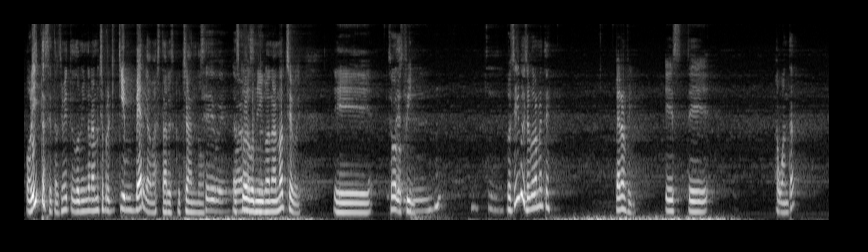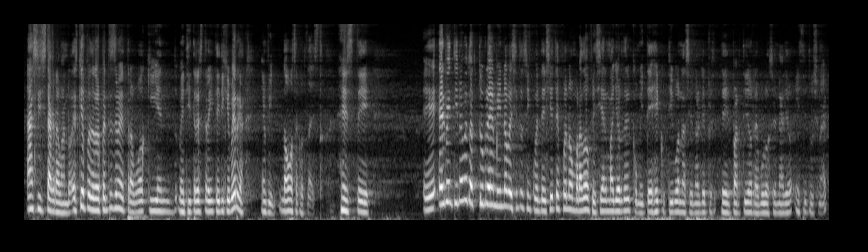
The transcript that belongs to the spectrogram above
Ahorita se transmite el domingo en la noche porque ¿quién verga va a estar escuchando Sí, güey. las cosas domingo en la noche, güey? Eh, Solo. en fin. Sí. Pues sí, güey, seguramente. Pero en fin. Este... ¿Aguanta? Ah, sí, está grabando. Es que pues de repente se me trabó aquí en 23.30 y dije, verga. En fin, no vamos a cortar esto. Este... eh, el 29 de octubre de 1957 fue nombrado oficial mayor del Comité Ejecutivo Nacional del Partido Revolucionario Institucional,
